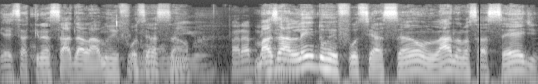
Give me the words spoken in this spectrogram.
essa criançada lá no Reforço em Bom, Ação. amigo. Parabéns. Mas além do Reforço em Ação, lá na nossa sede,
